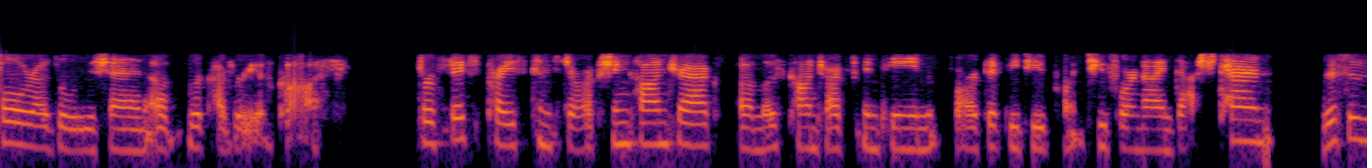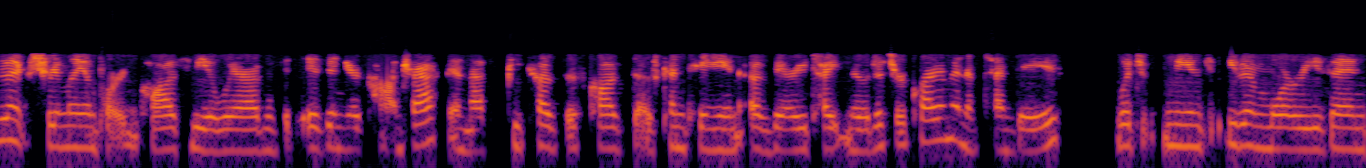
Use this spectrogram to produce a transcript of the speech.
full resolution of recovery of costs. For fixed price construction contracts, uh, most contracts contain FAR 52.249 10 this is an extremely important clause to be aware of if it is in your contract, and that's because this clause does contain a very tight notice requirement of 10 days, which means even more reason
